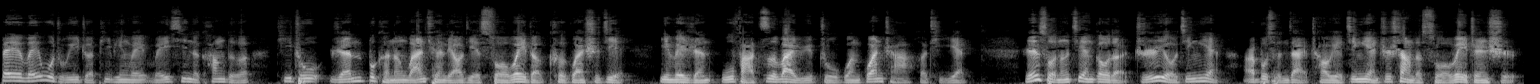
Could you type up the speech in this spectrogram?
被唯物主义者批评为唯心的康德提出，人不可能完全了解所谓的客观世界，因为人无法自外于主观观察和体验。人所能建构的只有经验，而不存在超越经验之上的所谓真实。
